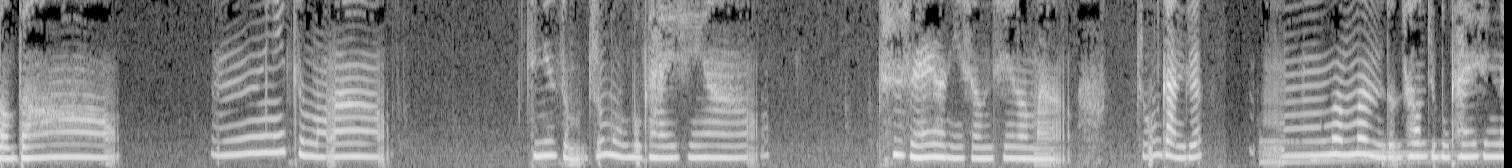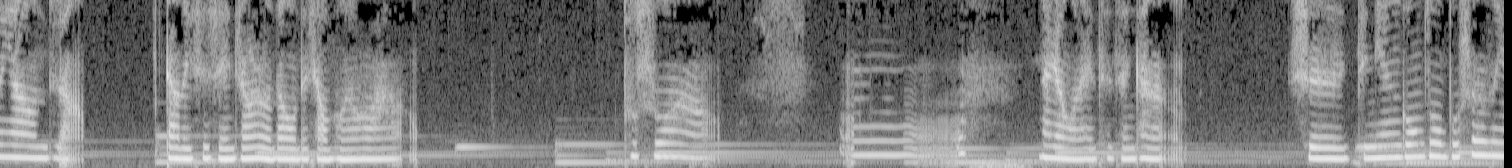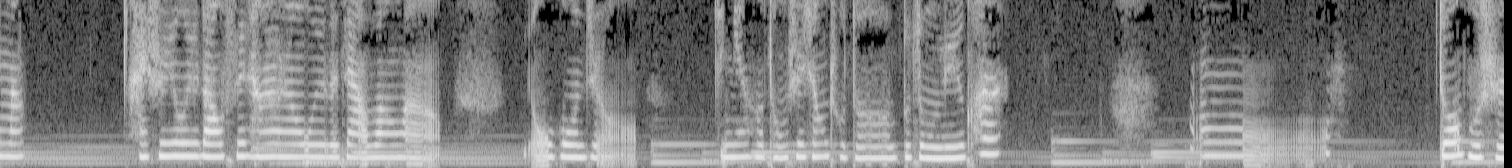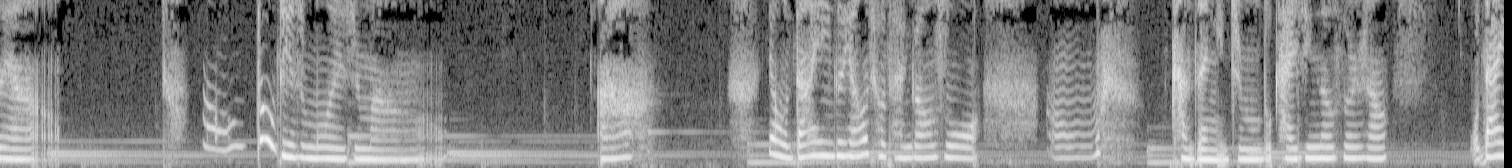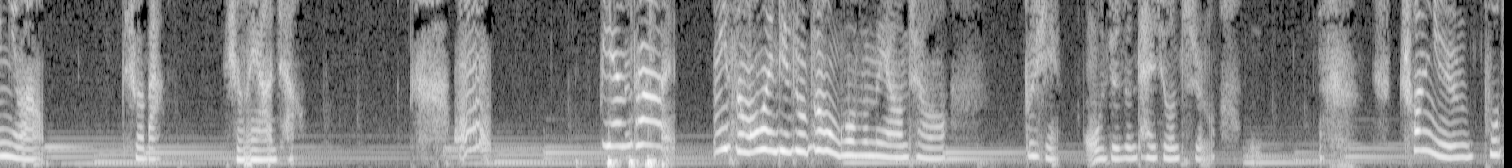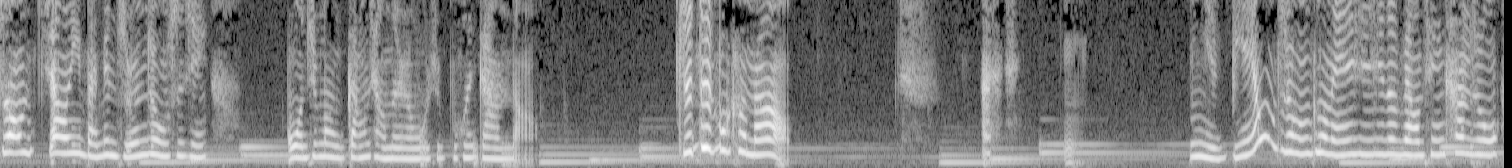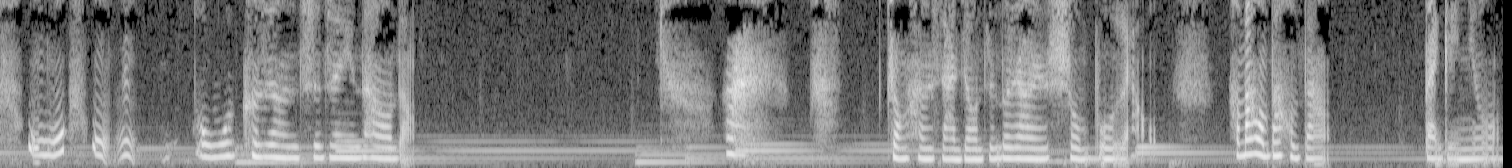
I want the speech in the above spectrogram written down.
宝宝，嗯，你怎么了？今天怎么这么不开心啊？是谁惹你生气了吗？怎么感觉，嗯，闷闷的，超级不开心的样子啊？到底是谁招惹到我的小朋友啊？不说啊，嗯，那让我来猜猜看。是今天工作不顺利吗？还是又遇到非常让人无语的甲方了？又或者今天和同事相处的不怎么愉快？嗯，都不是呀。嗯，到底怎么回事嘛？啊？要我答应一个要求才告诉我？嗯。看在你这么不开心的份上，我答应你了。说吧，什么要求？嗯，变态！你怎么会提出这么过分的要求？不行，我觉得太羞耻了。穿女仆装叫一百遍主任这种事情，我这么刚强的人我是不会干的，绝对不可能。哎。你别用这种可怜兮兮的表情看着我，我我我我可是很吃这一套的。唉，壮汉撒娇真的让人受不了。好吧，好吧，好吧，败给你了。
